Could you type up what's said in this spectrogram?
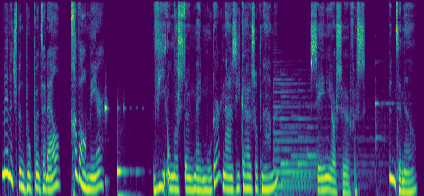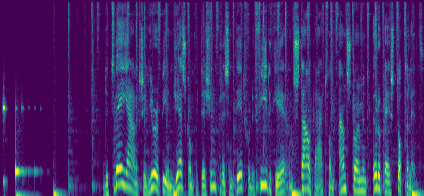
Managementboek.nl. Gewoon meer. Wie ondersteunt mijn moeder na een ziekenhuisopname? Seniorservice.nl De tweejaarlijkse European Jazz Competition presenteert voor de vierde keer een staalkaart van aanstormend Europees toptalent.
